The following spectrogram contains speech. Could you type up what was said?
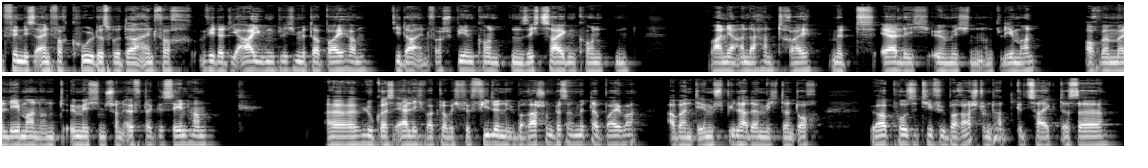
finde ich es einfach cool, dass wir da einfach wieder die A-Jugendlichen mit dabei haben, die da einfach spielen konnten, sich zeigen konnten. Waren ja an der Hand drei mit Ehrlich, Ömichen und Lehmann. Auch wenn wir Lehmann und Ömichen schon öfter gesehen haben. Äh, Lukas Ehrlich war, glaube ich, für viele eine Überraschung, dass er mit dabei war. Aber in dem Spiel hat er mich dann doch ja, positiv überrascht und hat gezeigt, dass er,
